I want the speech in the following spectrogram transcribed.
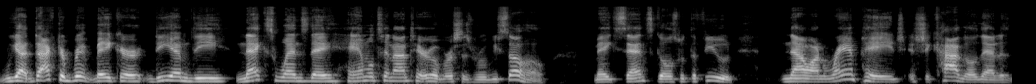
we got Dr. Britt Baker, DMD, next Wednesday, Hamilton, Ontario versus Ruby Soho. Makes sense, goes with the feud. Now on Rampage in Chicago, that is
